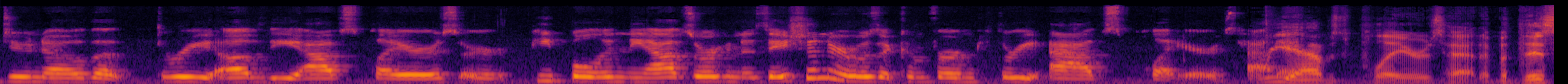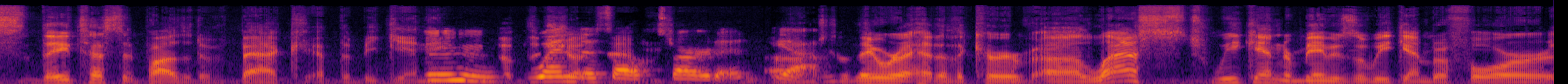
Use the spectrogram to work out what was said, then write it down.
do know that three of the Avs players or people in the Avs organization, or was it confirmed three Avs players had Three it? Avs players had it, but this they tested positive back at the beginning Mhm, of the when this all shutdown. started. Um, Yeah. so they were ahead of the curve. Uh, last weekend, or maybe it was the weekend before,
